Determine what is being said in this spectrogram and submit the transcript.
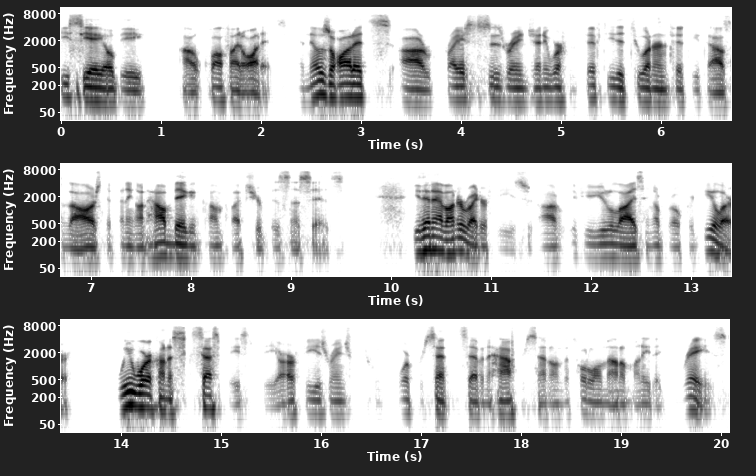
PCAOB uh, qualified audits, and those audits uh, prices range anywhere from fifty to two hundred and fifty thousand dollars, depending on how big and complex your business is. You then have underwriter fees uh, if you're utilizing a broker dealer. We work on a success-based fee. Our fees range 4% and 7.5% on the total amount of money that you raise.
